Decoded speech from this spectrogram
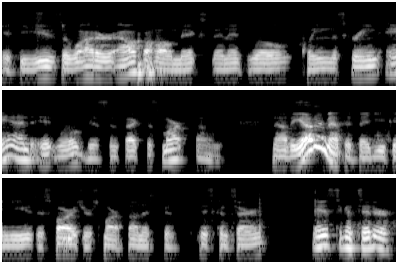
If you use the water alcohol mix, then it will clean the screen and it will disinfect the smartphone. Now, the other method that you can use as far as your smartphone is, is concerned is to consider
